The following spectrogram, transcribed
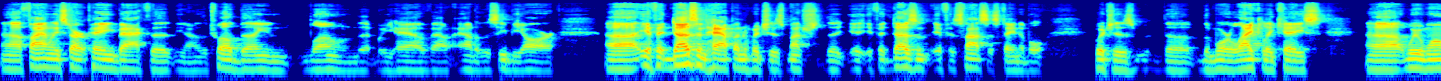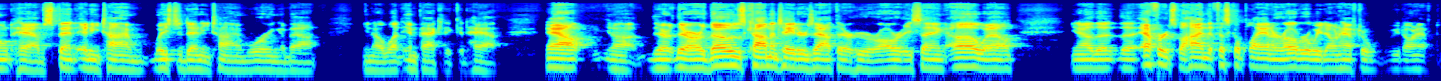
Uh, finally start paying back the, you know, the 12 billion loan that we have out, out of the CBR. Uh, if it doesn't happen, which is much the if it doesn't if it's not sustainable, which is the the more likely case, uh, we won't have spent any time wasted any time worrying about you know what impact it could have. Now, you know, there there are those commentators out there who are already saying, "Oh well, you know, the the efforts behind the fiscal plan are over. We don't have to. We don't have to.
